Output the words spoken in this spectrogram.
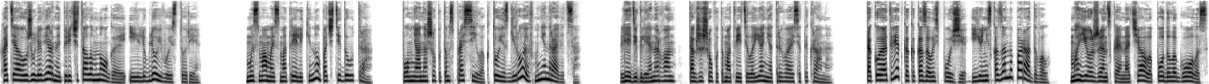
Хотя у Жюля Верна перечитала многое и люблю его истории. Мы с мамой смотрели кино почти до утра. Помню, она шепотом спросила, кто из героев мне нравится. «Леди Гленарван», — также шепотом ответила я, не отрываясь от экрана. Такой ответ, как оказалось позже, ее несказанно порадовал. Мое женское начало подало голос.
